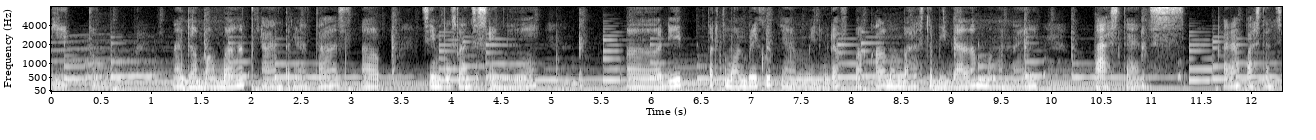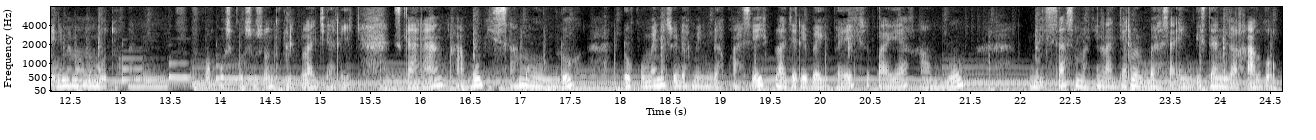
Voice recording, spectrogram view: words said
Gitu. Nah gampang banget kan ternyata uh, simple tenses ini uh, di pertemuan berikutnya Minudaf bakal membahas lebih dalam mengenai past tense. Karena past tense ini memang membutuhkan fokus khusus untuk dipelajari sekarang kamu bisa mengunduh dokumen yang sudah Minudaf kasih pelajari baik-baik supaya kamu bisa semakin lancar berbahasa Inggris dan gak kagok.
